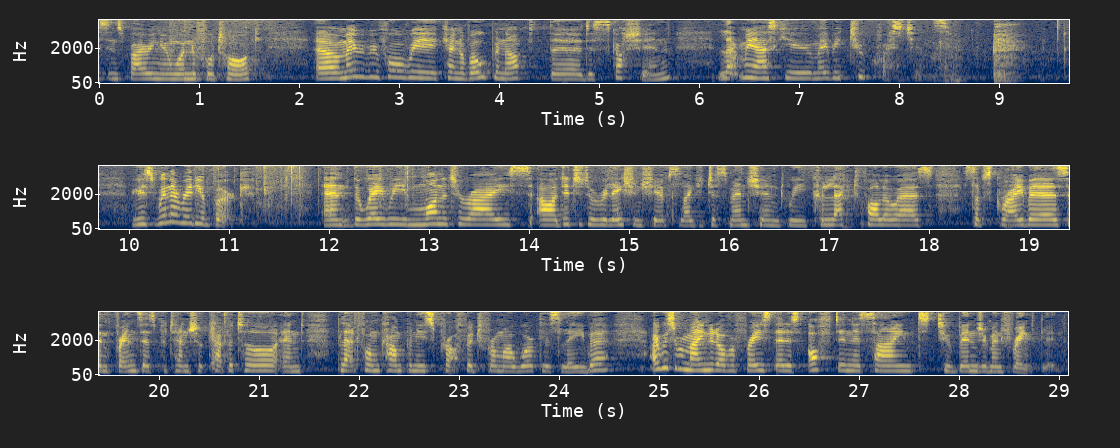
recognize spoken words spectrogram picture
this inspiring and wonderful talk. Uh, maybe before we kind of open up the discussion, let me ask you maybe two questions. because when I read your book, and the way we monitorize our digital relationships, like you just mentioned, we collect followers, subscribers, and friends as potential capital, and platform companies profit from our workless labor. I was reminded of a phrase that is often assigned to Benjamin Franklin.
